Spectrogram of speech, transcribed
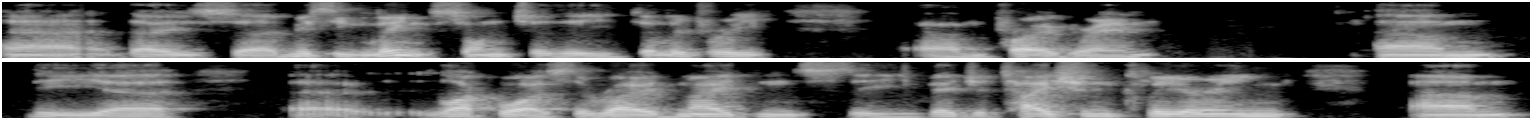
those uh, missing links onto the delivery um, program. Um, the uh, uh, likewise the road maintenance, the vegetation clearing. Um,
